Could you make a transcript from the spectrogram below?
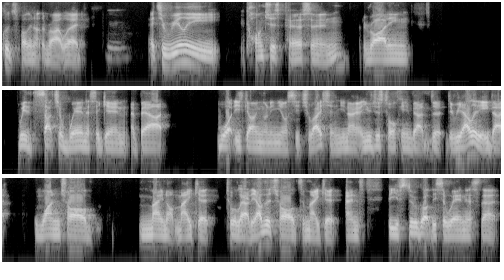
good's probably not the right word. Mm. It's a really conscious person writing with such awareness again about what is going on in your situation. You know, you're just talking about the, the reality that one child may not make it to allow the other child to make it. And but you've still got this awareness that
